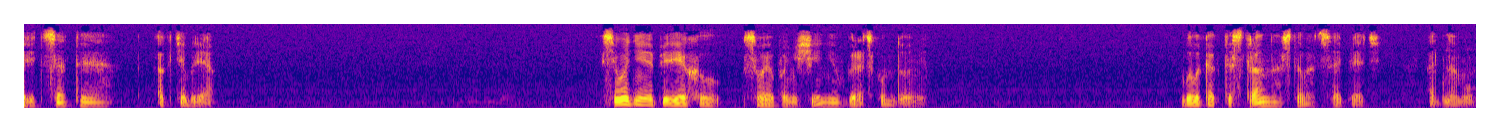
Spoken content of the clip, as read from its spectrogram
30 октября. Сегодня я переехал в свое помещение в городском доме. Было как-то странно оставаться опять одному.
